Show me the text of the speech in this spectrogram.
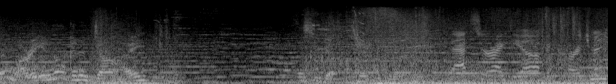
Don't worry, you're not gonna die. Unless you get. That's your idea of encouragement?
